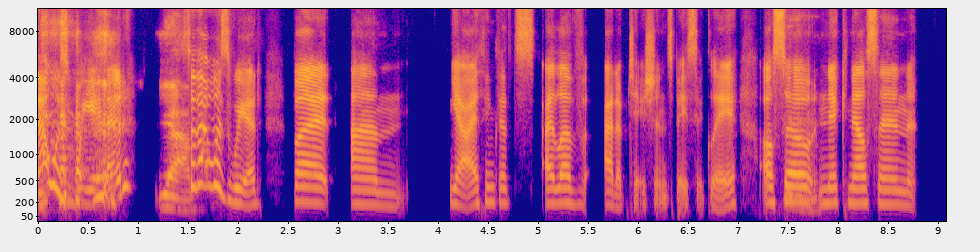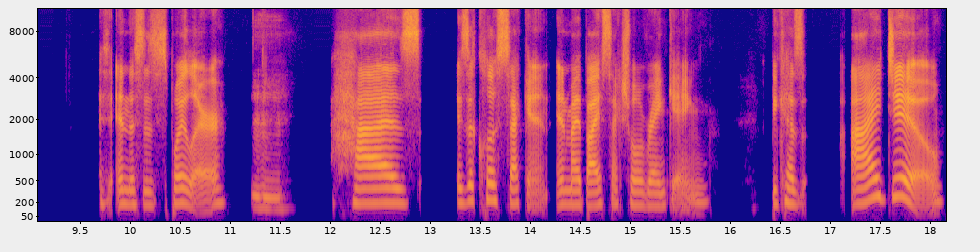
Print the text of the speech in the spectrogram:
That was weird. yeah so that was weird but um yeah i think that's i love adaptations basically also Mhm. nick nelson and this is a spoiler Mhm. has is a close second in my bisexual ranking because i do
